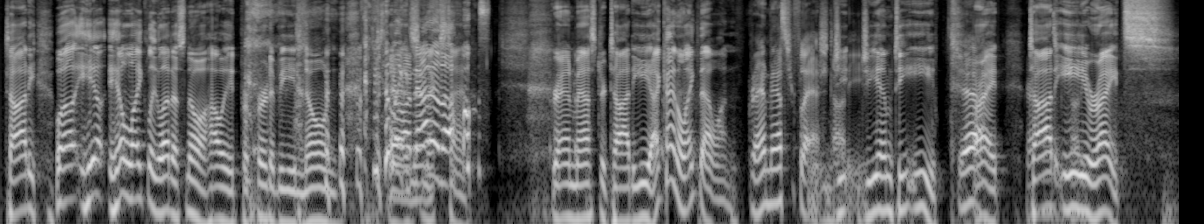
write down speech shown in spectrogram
Toddy well he'll he'll likely let us know how he'd prefer to be known as Like, none next of time. Grandmaster Todd E I kind of like that one Grandmaster Flash. Todd G- E. GMTE. Yeah. All right. Todd E writes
